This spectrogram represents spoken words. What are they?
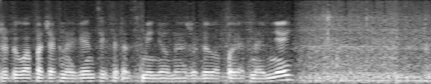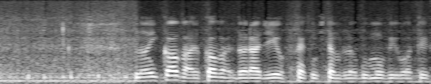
żeby łapać jak najwięcej, teraz zmienione, żeby łapał jak najmniej. No i Kowal, Kowal doradził, w jakimś tam vlogu mówił o tych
